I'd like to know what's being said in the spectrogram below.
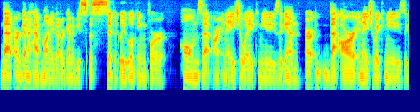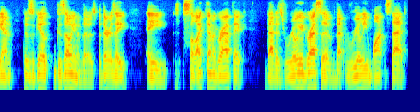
that are going to have money that are going to be specifically looking for homes that aren't in HOA communities again, or that are in HOA communities again. There's a gazillion of those, but there is a a select demographic that is really aggressive that really wants that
